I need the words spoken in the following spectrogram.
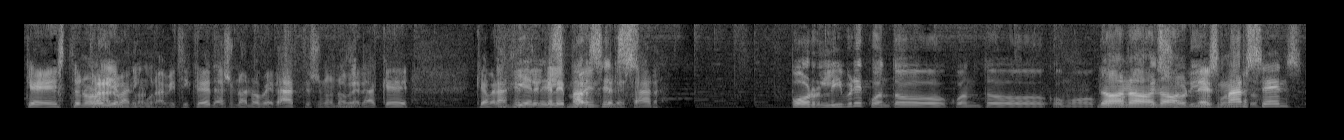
que esto no lo lleva ninguna bicicleta, es una novedad, es una novedad que, que habrá gente que le puede interesar. ¿Por libre cuánto, cuánto como, No, no, no, el Smart Sense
